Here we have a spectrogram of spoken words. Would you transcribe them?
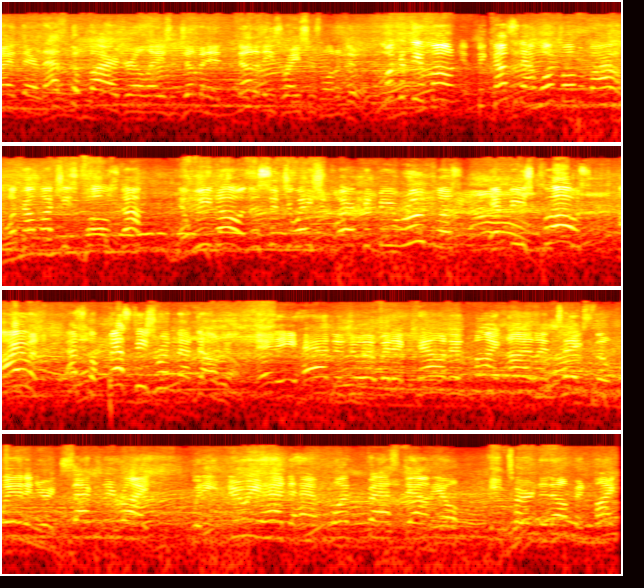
right there. That's the fire drill, ladies and gentlemen, and none of these racers want to do it. Look at the amount, because of that one moment by Island, look how much he's closed up. And we know in this situation, Blair can be ruthless if he's close. Island, that's the best he's ridden that downhill. And he had to do it when it counted. Mike Island takes the win, and you're exactly right. When he knew he had to have one fast downhill, he turned it up, and Mike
